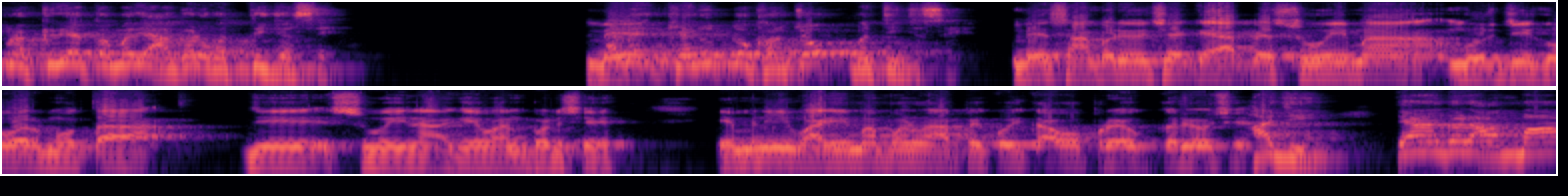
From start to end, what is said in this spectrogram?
પ્રક્રિયા તમારી આગળ વધતી જશે. મેં ખેડૂતનો ખર્ચો બચી જશે. મેં સાંભળ્યું છે કે આપે સુઈમાં મુરજી ગોર મોતા જે સુઈના આગેવાન પણ છે એમની વાડીમાં પણ આપે કોઈક આવો પ્રયોગ કર્યો છે? હાજી ત્યાં આગળ આંબા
